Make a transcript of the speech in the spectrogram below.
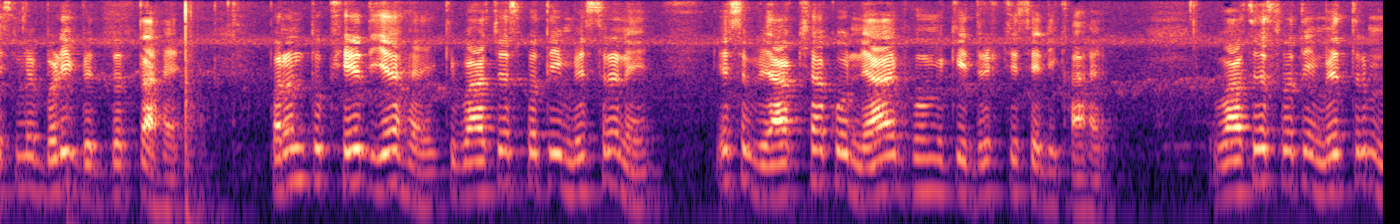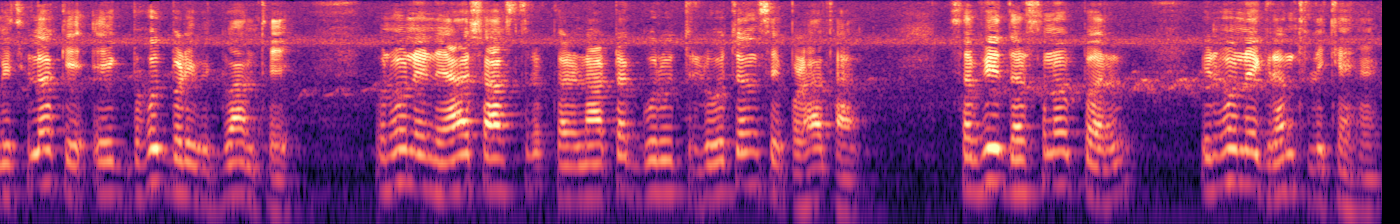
इसमें बड़ी विद्वत्ता है, परंतु खेद यह है कि वाचस्पति मिश्र ने इस व्याख्या को न्याय भूमि की दृष्टि से लिखा है। वाचस्पति मित्र मिथिला के एक बहुत बड़े विद्वान थे। उन्होंने न्यायशास्त्र, कर्नाटक, गुरु त्रिलोचन से पढ़ा था। सभी दर्शनों पर इन्होंने ग्रंथ लिखे हैं,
